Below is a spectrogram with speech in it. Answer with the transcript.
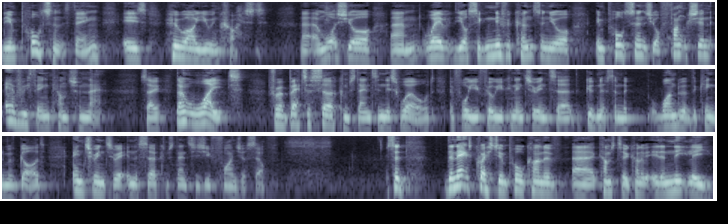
The important thing is who are you in Christ? Uh, and what's your, um, where your significance and your importance, your function, everything comes from that. So don't wait for a better circumstance in this world before you feel you can enter into the goodness and the wonder of the kingdom of God. Enter into it in the circumstances you find yourself. So, the next question Paul kind of uh, comes to kind of is a neatly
